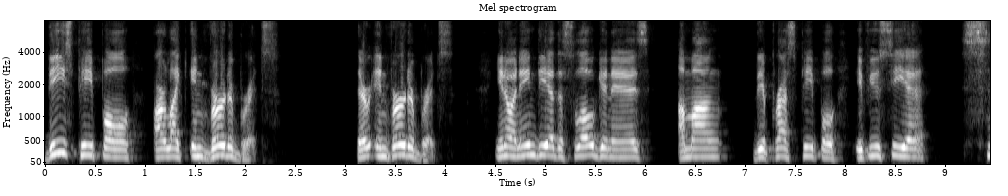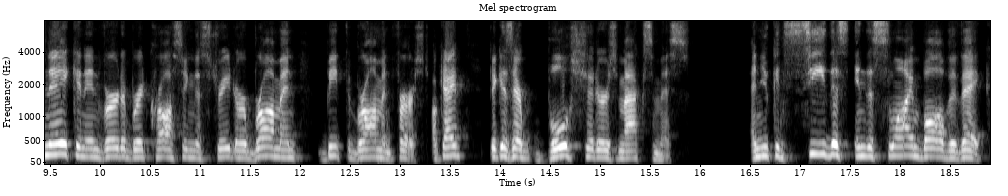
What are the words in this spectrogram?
these people are like invertebrates. They're invertebrates. You know, in India, the slogan is among the oppressed people if you see a snake and invertebrate crossing the street or a Brahmin, beat the Brahmin first, okay? Because they're bullshitters Maximus. And you can see this in the slime ball Vivek,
